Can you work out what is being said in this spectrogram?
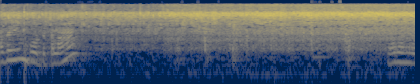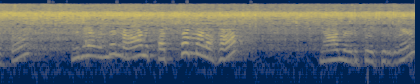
அதையும் போட்டுக்கலாம். வதங்கட்டும். இதில் வந்து நாலு பச்சை மிளகாய் நாலு எடுத்து வச்சிருக்கிறேன்.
